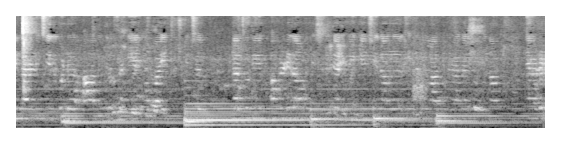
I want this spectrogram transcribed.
എന്നാണ് ചെയ്തുകൊണ്ട് ആ ഞങ്ങളുടെ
